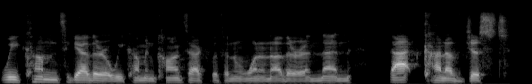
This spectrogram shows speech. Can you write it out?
we come together we come in contact with one another and then that kind of just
